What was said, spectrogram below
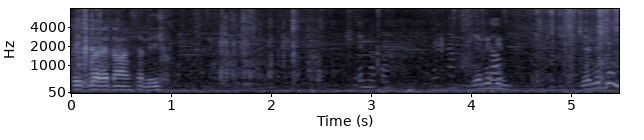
Fake lareta nga sa liyo. Ano pa? Jelly bean. Jelly bean.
